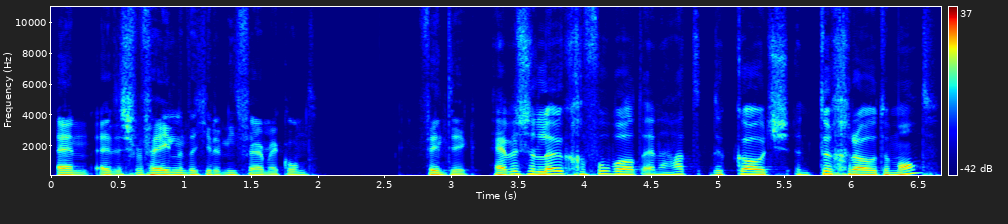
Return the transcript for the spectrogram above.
En het is vervelend dat je er niet ver mee komt. Vind ik. Hebben ze leuk gevoetbald en had de coach een te grote mond?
